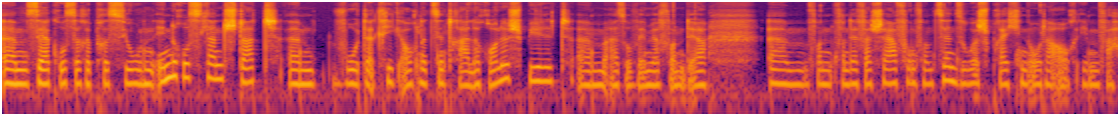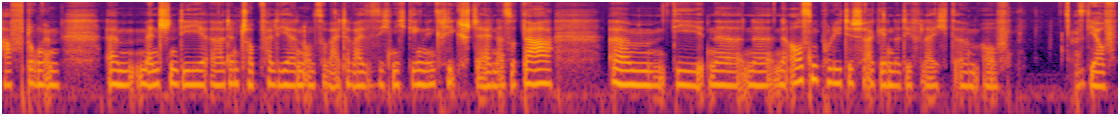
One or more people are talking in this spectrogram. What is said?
ähm, sehr große Repressionen in Russland statt, ähm, wo der Krieg auch eine zentrale Rolle spielt. Ähm, also wenn wir von der ähm, von, von der Verschärfung von Zensur sprechen oder auch eben Verhaftungen, ähm, Menschen, die äh, den Job verlieren und so weiter, weil sie sich nicht gegen den Krieg stellen. Also da die eine, eine, eine außenpolitische Agenda, die vielleicht auf also die auf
